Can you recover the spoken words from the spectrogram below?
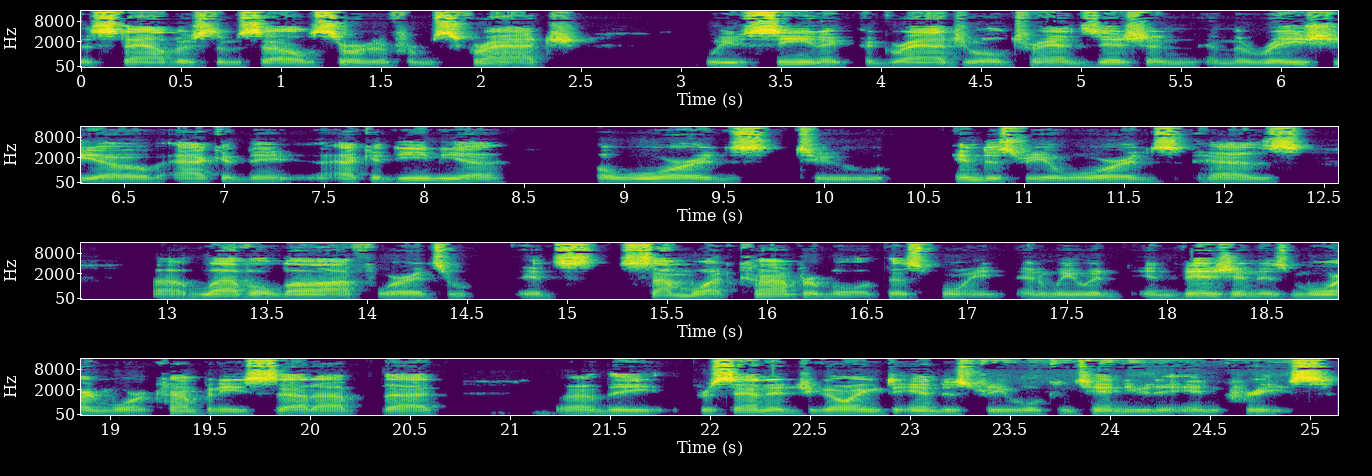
established themselves sort of from scratch, we've seen a, a gradual transition in the ratio of acad- academia awards to industry awards has uh, leveled off where it's it's somewhat comparable at this point and we would envision as more and more companies set up that uh, the percentage going to industry will continue to increase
